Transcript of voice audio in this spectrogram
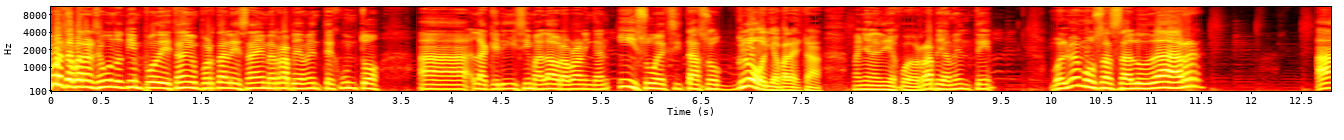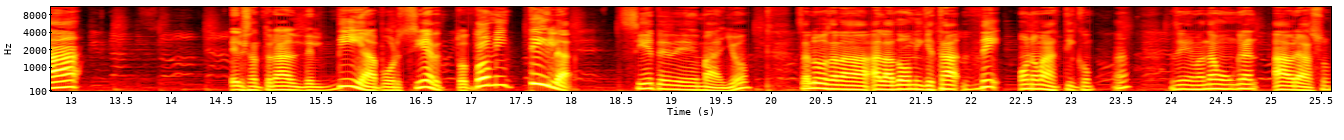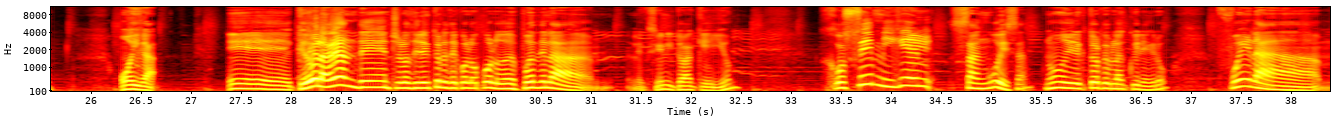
De vuelta para el segundo tiempo de Estadio Portales AM rápidamente junto a la queridísima Laura Browningham y su exitazo Gloria para esta mañana de día juego. Rápidamente volvemos a saludar a el santoral del día, por cierto, Domitila, 7 de mayo. Saludos a la, a la Domi que está de onomástico. ¿eh? Así que mandamos un gran abrazo. Oiga, eh, quedó la grande entre los directores de Colo Colo después de la elección y todo aquello. José Miguel Sangüesa, nuevo director de Blanco y Negro, fue la,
